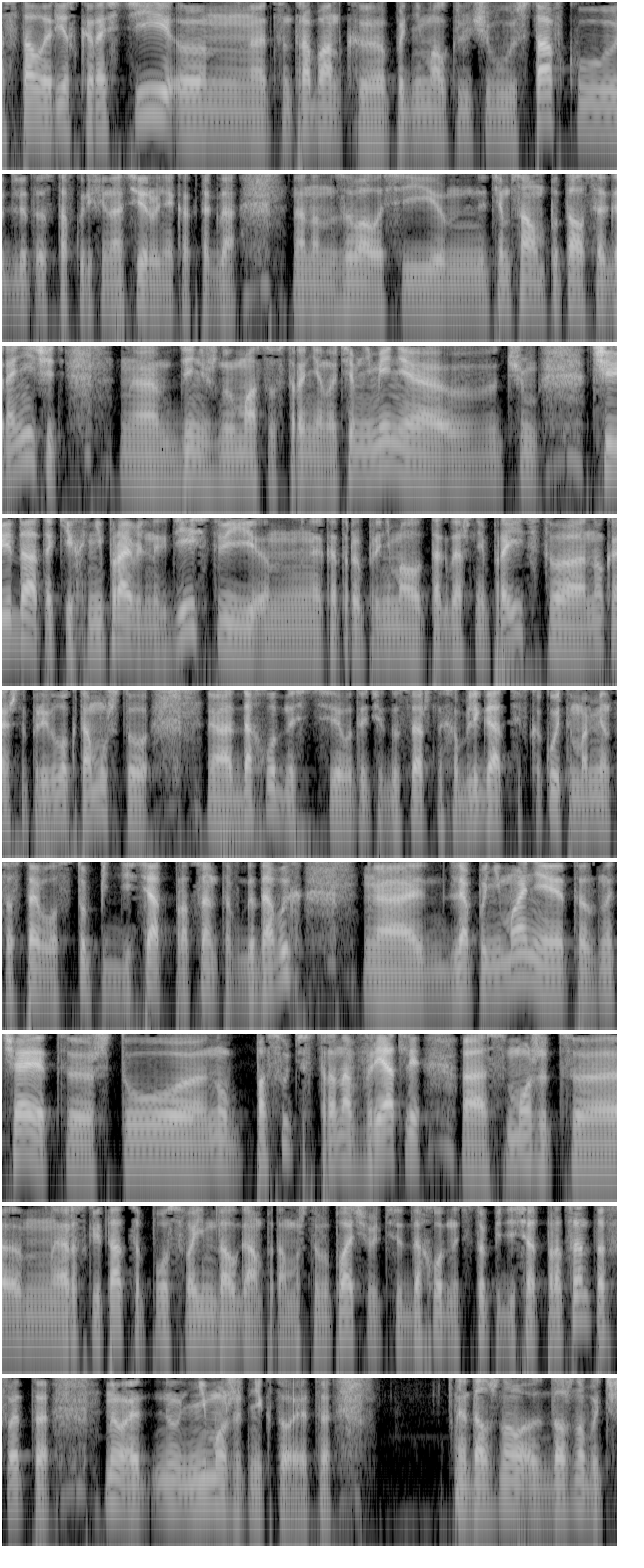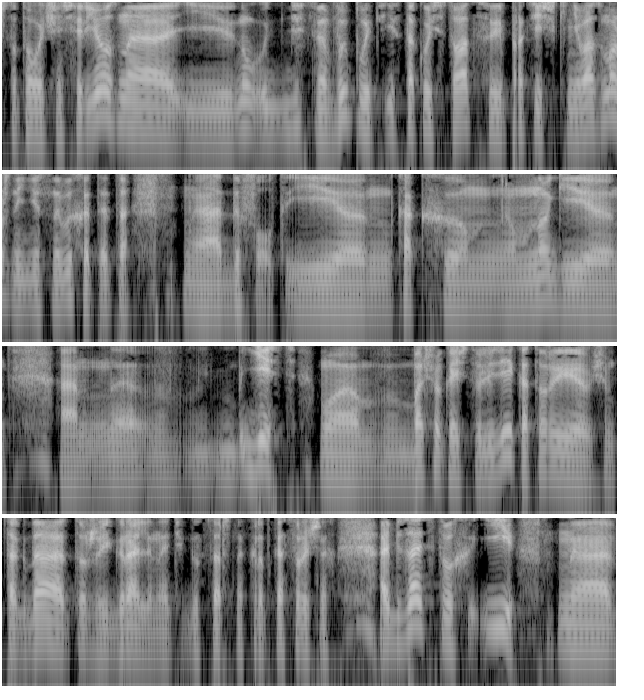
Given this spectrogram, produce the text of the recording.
стала резко расти. Эм, Центробанк э, поднимал ключевую ставку, для ставку рефинансирования, как тогда она называлась, и тем самым пытался ограничить э, денежную массу в стране. Но тем не менее, чем череда таких неправильных действий, которые принимало тогдашнее правительство, оно, конечно, привело к тому, что а, доходность вот этих государственных облигаций в какой-то момент составила 150% годовых. А, для понимания это означает, что, ну, по сути, страна вряд ли сможет расквитаться по своим долгам, потому что выплачивать доходность 150% это, ну, э, ну не может никто. Это должно, должно быть что-то очень серьезное. И, ну, действительно, выплыть из такой ситуации практически невозможно. Единственный выход – это э, дефолт. И э, как многие... Э, есть большое количество людей, которые, в общем, тогда тоже играли на этих государственных краткосрочных обязательствах и э,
